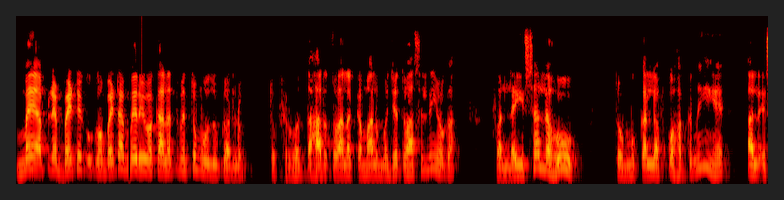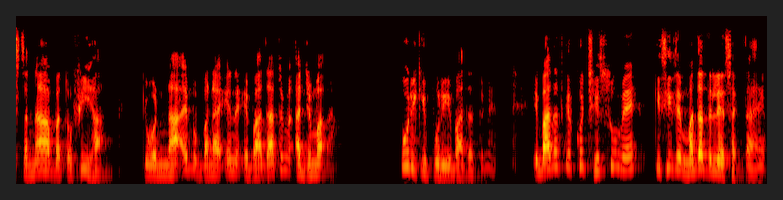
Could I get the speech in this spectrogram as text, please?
मैं अपने बेटे को कहूँ, बेटा, मेरी वकालत में तुम वज़ू कर लो। तो फिर वो तहारत वाला कमाल मुझे तो हासिल नहीं होगा। फलईसा लहू तो मुकल्लफ को हक नहीं है अल इस्तनाबत फ़ीहा, कि वो नायब बनाए इन इबादत में, अजमा, पूरी की पूरी इबादत में। इबादत के कुछ हिस्सों में किसी से मदद ले सकता है।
